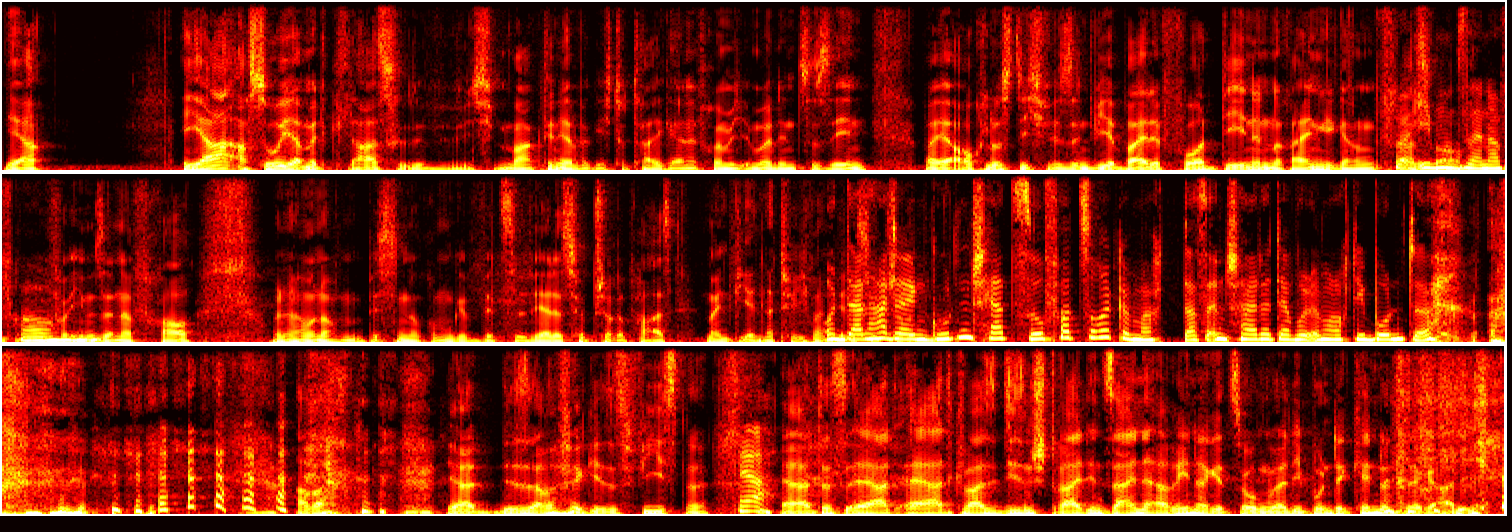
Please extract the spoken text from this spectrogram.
Ja. Ja, ach so, ja, mit Klaas. Ich mag den ja wirklich total gerne, freue mich immer, den zu sehen. War ja auch lustig, wir sind wir beide vor denen reingegangen. Vor Klaas ihm und auch- seiner Frau. Vor ihm und seiner Frau. Und dann haben wir noch ein bisschen rumgewitzelt, wer das hübschere Paar ist. Ich meine, wir natürlich waren Und dann hat er einen Paar. guten Scherz sofort zurückgemacht. Das entscheidet ja wohl immer noch die Bunte. Aber ja, das ist aber wirklich das ist fies, ne? Ja. Er hat, das, er, hat, er hat quasi diesen Streit in seine Arena gezogen, weil die Bunte kennt uns ja gar nicht.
